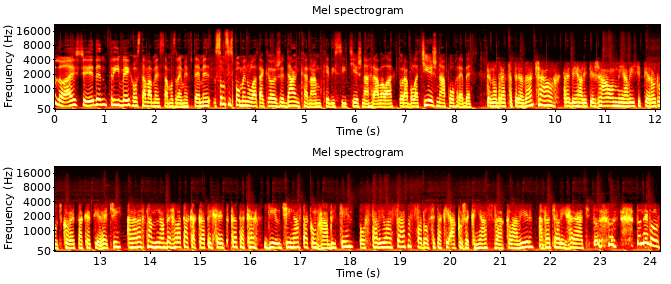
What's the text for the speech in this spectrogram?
No a ešte jeden príbeh, ostávame samozrejme v téme. Som si spomenula tak, že Danka nám kedysi tiež nahrávala, ktorá bola tiež na pohrebe. Ten obrad sa teda začal, prebiehali tie žalmy a viete, tie rozlučkové také tie reči. A naraz tam nabehla taká katechétka, taká dievčina v takom habite, postavila sa, sadol si taký akože kňaz za klavír a začali hrať. To, to nebol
